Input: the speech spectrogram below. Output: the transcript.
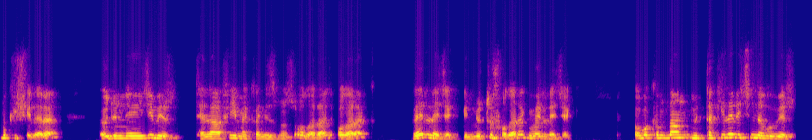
bu kişilere ödünleyici bir telafi mekanizması olarak, olarak verilecek, bir lütuf olarak verilecek. O bakımdan müttakiler için de bu bir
